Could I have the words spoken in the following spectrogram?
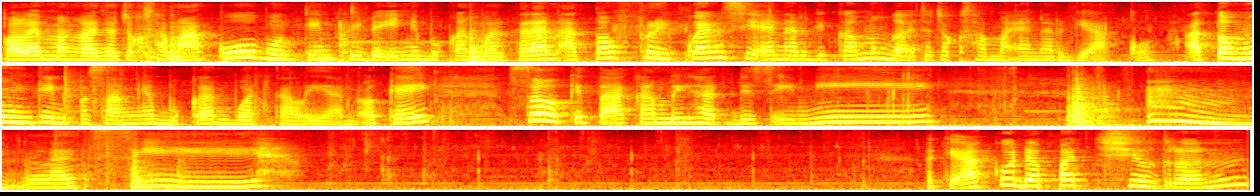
kalau emang gak cocok sama aku, mungkin video ini bukan buat kalian atau frekuensi energi kamu gak cocok sama energi aku. Atau mungkin pesannya bukan buat kalian, oke? Okay? So, kita akan lihat di sini. Let's see. Oke, okay, aku dapat children.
